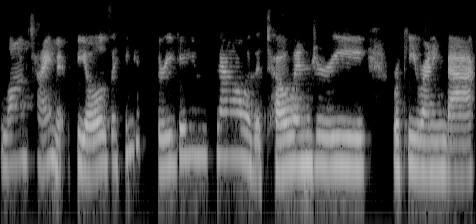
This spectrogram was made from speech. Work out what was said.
long time, it feels. I think it's three games now with a toe injury, rookie running back.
